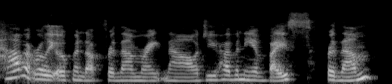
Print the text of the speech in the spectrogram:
haven't really opened up for them right now. Do you have any advice for them?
